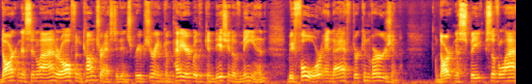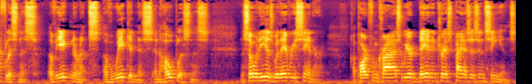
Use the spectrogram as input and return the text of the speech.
Darkness and light are often contrasted in Scripture and compared with the condition of men before and after conversion. Darkness speaks of lifelessness, of ignorance, of wickedness, and hopelessness. And so it is with every sinner. Apart from Christ, we are dead in trespasses and sins.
